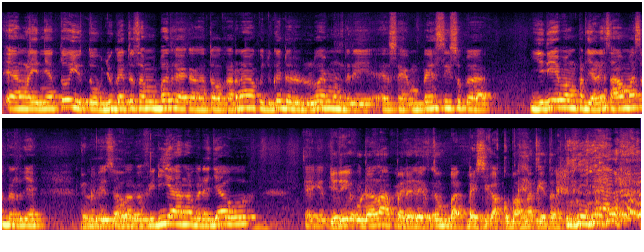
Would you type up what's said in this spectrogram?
yang lainnya tuh YouTube juga tuh sama banget kayak Kang Ato karena aku juga dari dulu emang dari SMP sih suka jadi emang perjalanan sama sebenarnya lebih suka ke video nggak beda jauh kayak gitu Jadi udahlah PDD itu ba- basic aku banget gitu.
